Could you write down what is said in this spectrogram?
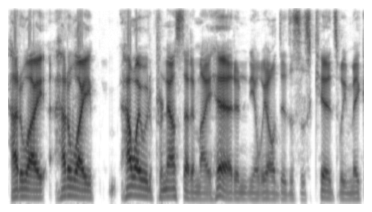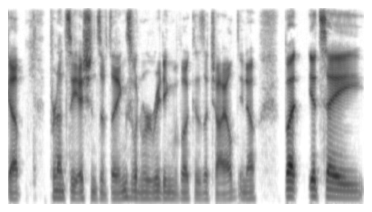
how do I how do I how I would pronounce that in my head? And you know we all did this as kids. We make up pronunciations of things when we're reading the book as a child, you know but it's a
